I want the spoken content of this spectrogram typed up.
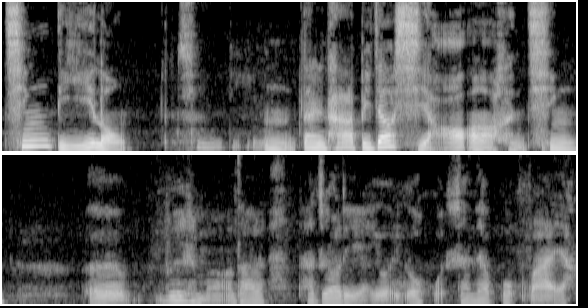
轻敌龙。轻敌。嗯，但是它比较小啊，很轻。呃，为什么它？它这里有一个火山在爆发呀，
